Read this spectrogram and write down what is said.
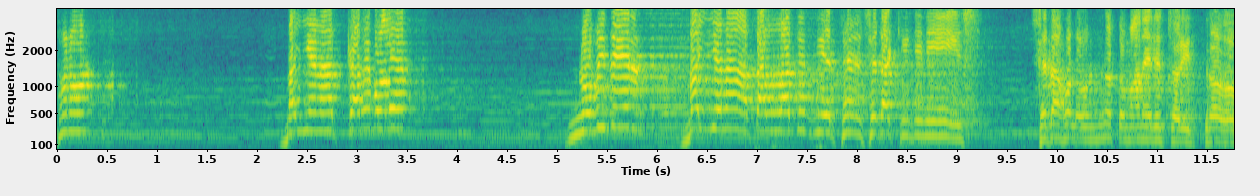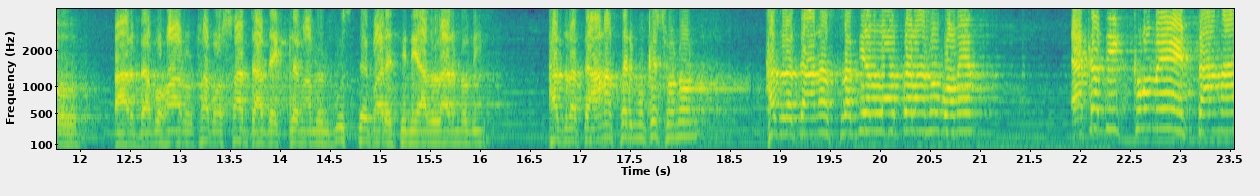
শুনুন বাইয়ানাত কারে বলেন, নবীদের বাইয়ানাত আল্লাহ দিয়েছেন, সেটা কি জিনিস? সেটা হলো উন্নত মানের চরিত্র। তার ব্যবহার ওঠা বসা যা দেখলে মানুষ বুঝতে পারে তিনি আল্লাহর নবী। হাজরাতে আনাসের মুখে শুনুন। হাজরাতে আনাস আল্লাহ তালানু বলেন, একাধিক ক্রমে টানা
